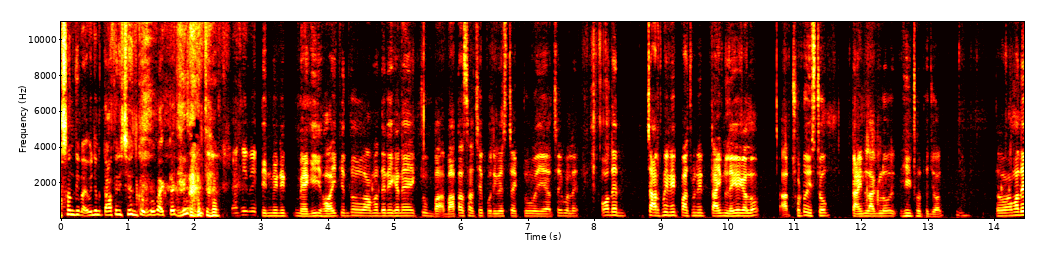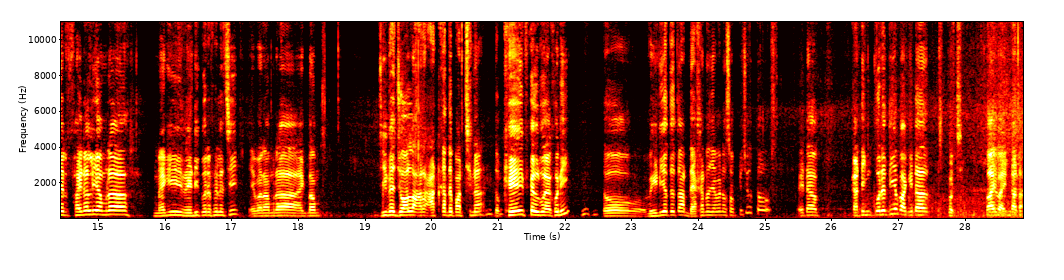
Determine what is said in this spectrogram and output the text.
অশান্তি পাই ওই জন্য তাড়াতাড়ি চেঞ্জ করব বাইকটাকে তিন মিনিট ম্যাগি হয় কিন্তু আমাদের এখানে একটু বা- বাতাস আছে পরিবেশটা একটু ইয়ে আছে বলে। আমাদের চার মিনিট পাঁচ মিনিট টাইম লেগে গেল আর ছোট স্টোভ টাইম লাগল হিট হতে জল। তো আমাদের ফাইনালি আমরা ম্যাগি রেডি করে ফেলেছি। এবার আমরা একদম জিভে জল আর আটকাতে পারছি না। তো খেয়েই ফেলব এখনই। তো ভিডিওতে তো আর দেখানো যাবে না সবকিছু। তো এটা কাটিং করে দিয়ে বাকিটা করছি। Bye bye tata.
